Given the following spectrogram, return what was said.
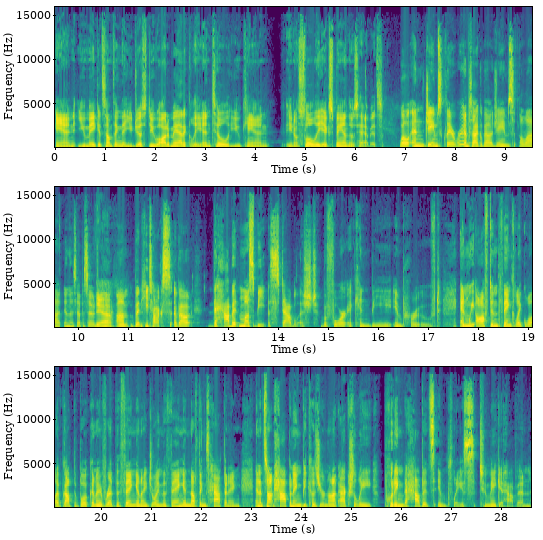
And you make it something that you just do automatically until you can you know slowly expand those habits Well, and James Clear, we're going to talk about James a lot in this episode. Yeah. Um, but he talks about the habit must be established before it can be improved. And we often think, like, well, I've got the book and I've read the thing and I joined the thing and nothing's happening. And it's not happening because you're not actually putting the habits in place to make it happen.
